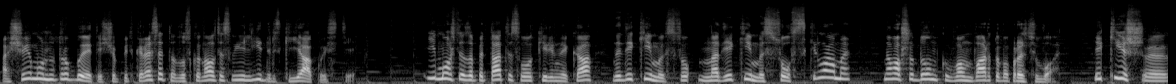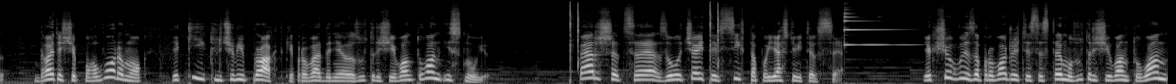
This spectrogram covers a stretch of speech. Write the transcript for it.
а що я можу зробити, щоб підкреслити та досконалити свої лідерські якості. І можете запитати свого керівника, над якими, над якими софт-скілами, на вашу думку, вам варто попрацювати. Які ж, е, давайте ще поговоримо, які ключові практики проведення зустрічей one-to-one існують. Перше, це залучайте всіх та пояснюйте все. Якщо ви запроваджуєте систему зустрічей one-to-one,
